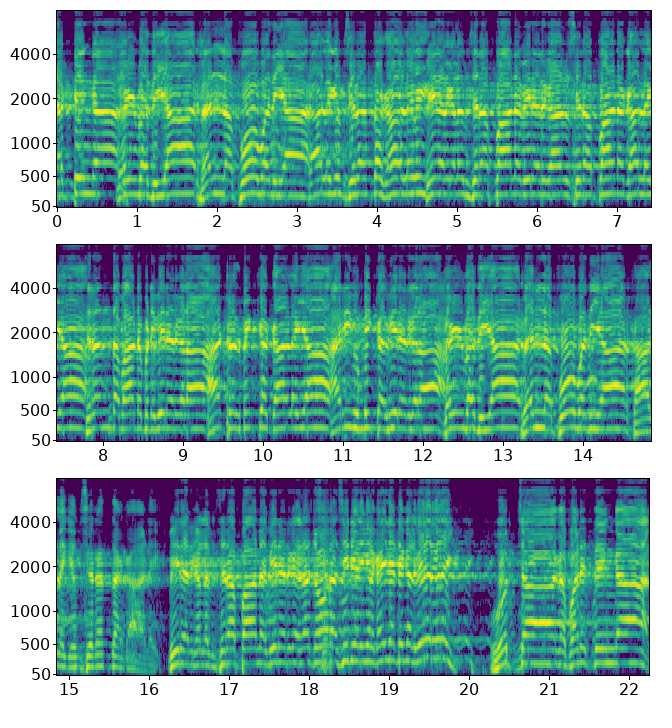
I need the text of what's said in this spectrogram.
தட்டுங்கள். வெல்வது யார்? வெல்ல போவது யார்? காளையும் சிறந்த காளை வீரர்களும் சிறப்பான வீரர்கள். சிறப்பான காளையா சிறந்த மாடுபிடி வீரர்களா? ஆற்றல் மிக்க காளையா அறிவு மிக்க வீரர்களா வெல்வது யார் வெல்ல போவது யார் காளையும் சிறந்த காளை. வீரர்களும் சிறப்பான வீரர்கள். ஜோரா சீடியடிகள் கைதட்டுங்கள் வீரர்களை உற்சாகப்படுத்துங்கள்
